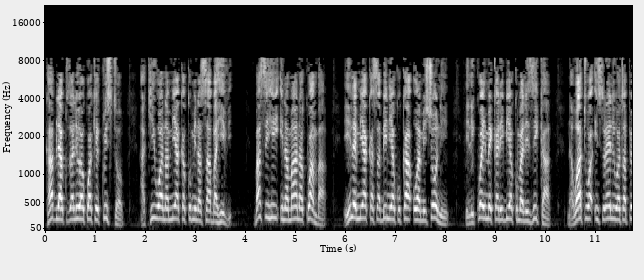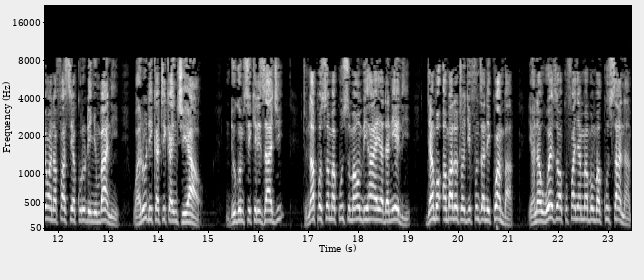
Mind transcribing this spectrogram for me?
kabla ya kuzaliwa kwake kristo akiwa na miaka 17 hivi. Basi hii ina maana kwamba ile miaka 70 ya kukaa uhamishoni ilikuwa imekaribia kumalizika na watu wa israeli watapewa nafasi ya kurudi nyumbani warudi katika nchi yao. Ndugu msikilizaji tunaposoma kuhusu maombi haya ya danieli jambo ambalo twajifunza ni kwamba yana uwezo wa kufanya mambo makuu sana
